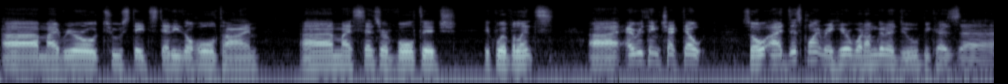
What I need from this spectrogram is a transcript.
Uh, my rear O2 stayed steady the whole time. Uh, my sensor voltage equivalence, uh, everything checked out. So at this point right here, what I'm gonna do because uh,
